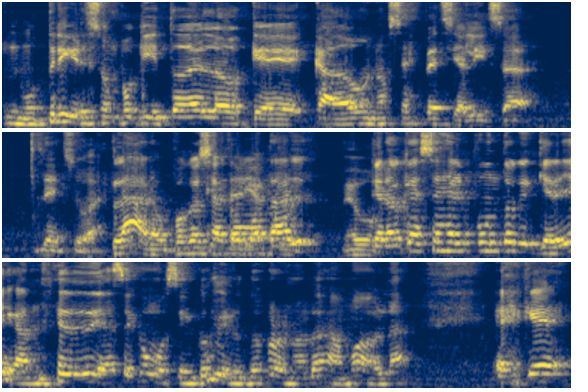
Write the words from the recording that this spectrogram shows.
nutrirse un poquito de lo que cada uno se especializa de su área. Claro, porque o sea, como Estaría tal, cool. Me gusta. creo que ese es el punto que quiere llegar desde hace como cinco minutos, pero no lo dejamos hablar. Es que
